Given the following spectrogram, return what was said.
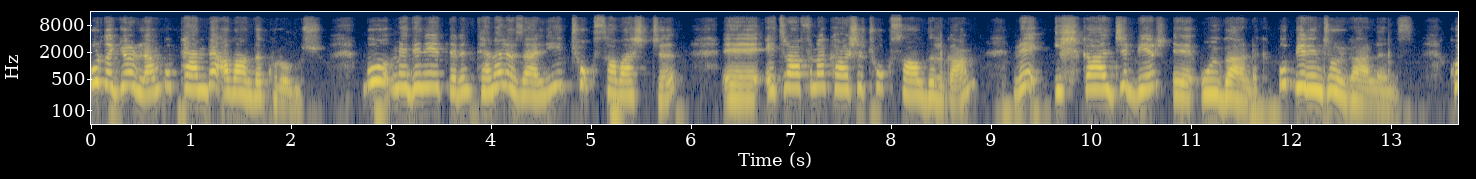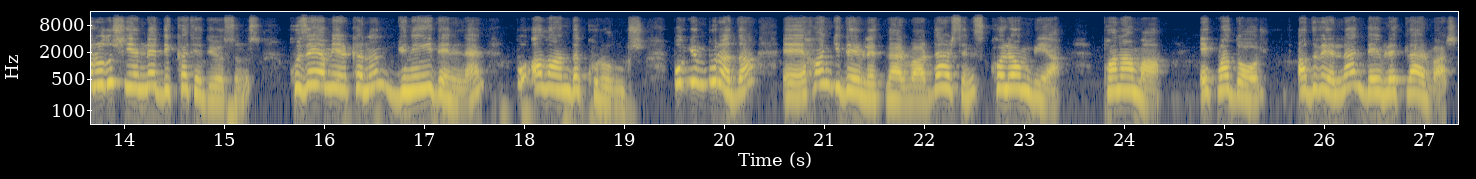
burada görülen bu pembe alanda kurulmuş. Bu medeniyetlerin temel özelliği çok savaşçı, e, etrafına karşı çok saldırgan ve işgalci bir e, uygarlık. Bu birinci uygarlığımız. Kuruluş yerine dikkat ediyorsunuz. Kuzey Amerika'nın güneyi denilen bu alanda kurulmuş. Bugün burada e, hangi devletler var derseniz Kolombiya, Panama, Ekvador adı verilen devletler var.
